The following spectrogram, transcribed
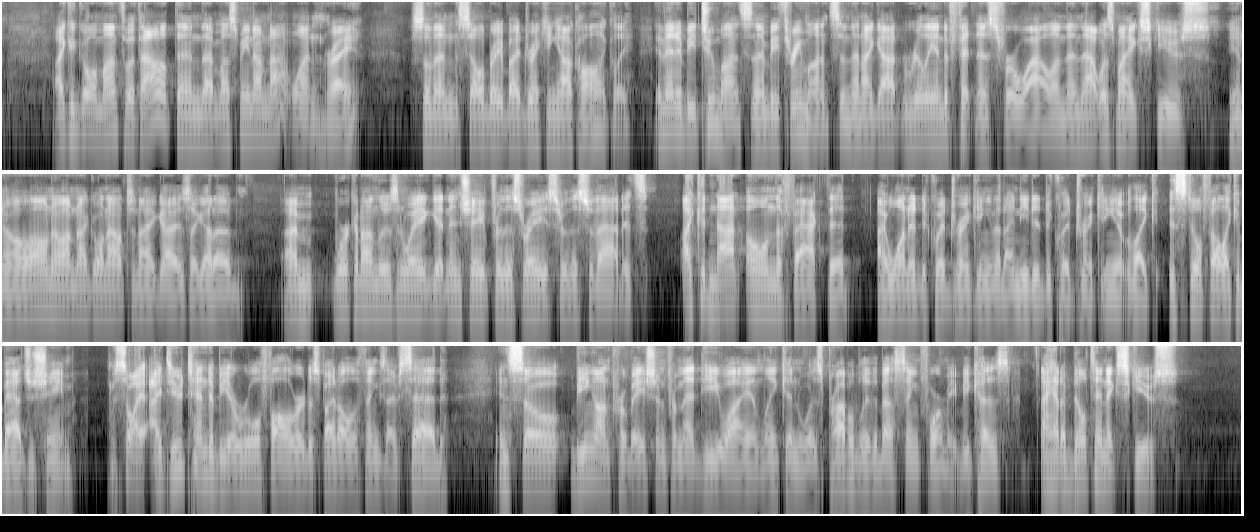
I could go a month without, then that must mean I'm not one, right? So then celebrate by drinking alcoholically. And then it'd be two months, and then be three months. And then I got really into fitness for a while. And then that was my excuse. You know, oh no, I'm not going out tonight, guys. I gotta I'm working on losing weight and getting in shape for this race or this or that. It's I could not own the fact that I wanted to quit drinking and that I needed to quit drinking. It like it still felt like a badge of shame. So I, I do tend to be a rule follower despite all the things I've said. And so being on probation from that DUI in Lincoln was probably the best thing for me because I had a built in excuse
